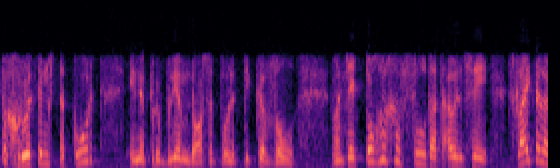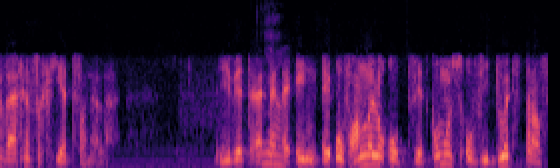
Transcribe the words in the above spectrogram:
begrotingstekort en 'n probleem, daar's 'n politieke wil, want jy het tog 'n gevoel dat ouens sê, sluit hulle weg en vergeet van hulle. Jy weet ja. en, en of hang hulle op, weet kom ons of die doodstraf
